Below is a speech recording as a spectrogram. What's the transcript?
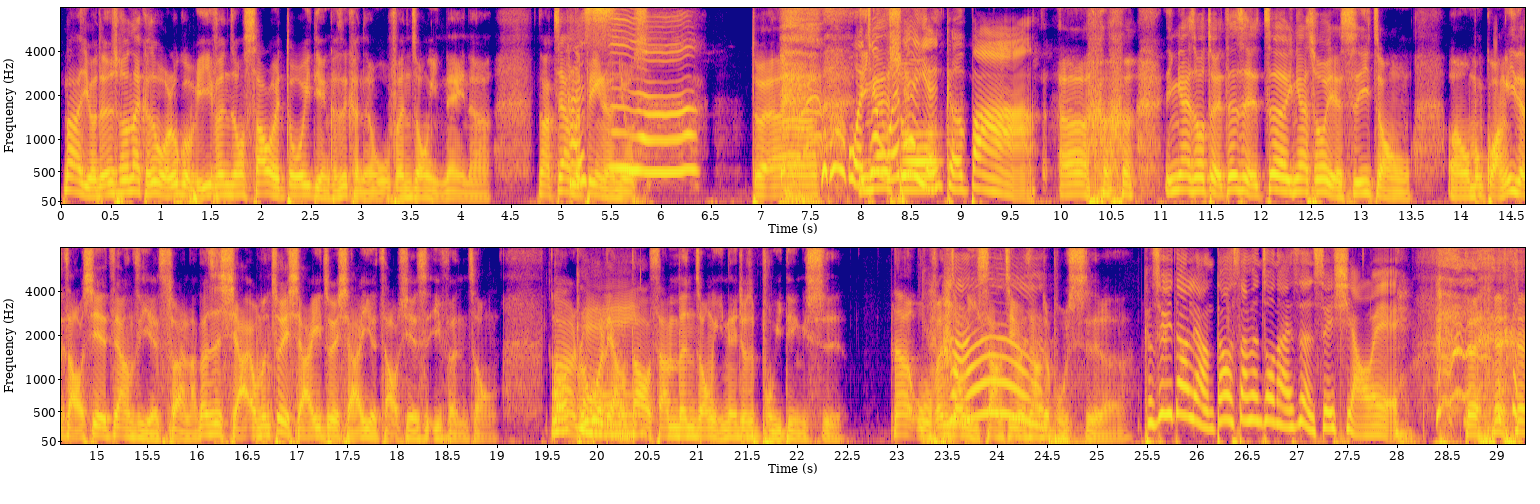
那有的人说，那可是我如果比一分钟稍微多一点，可是可能五分钟以内呢？那这样的病人有时 对啊，我就不会太严格吧？呃，应该说对，这是这应该说也是一种呃，我们广义的早泄这样子也算了，但是狭我们最狭义最狭义的早泄是一分钟，那如果两到三分钟以内就是不一定是。那五分钟以上基本上就不是了。可是遇到两到三分钟的还是很虽小哎、欸。对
